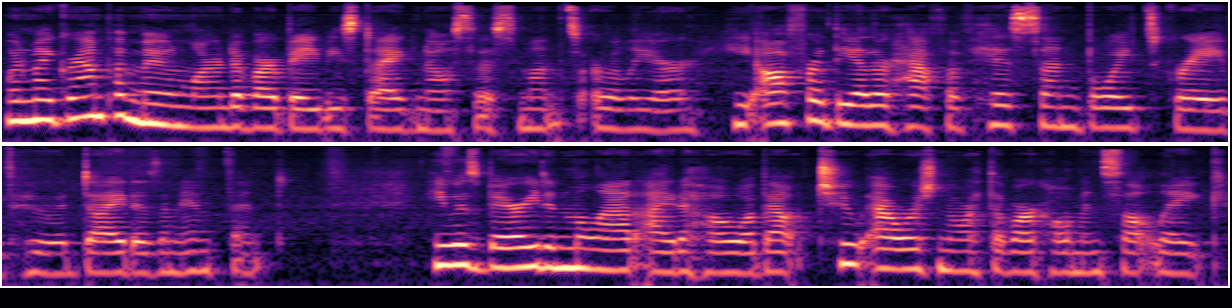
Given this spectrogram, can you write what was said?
When my Grandpa Moon learned of our baby's diagnosis months earlier, he offered the other half of his son Boyd's grave, who had died as an infant. He was buried in Malad, Idaho, about two hours north of our home in Salt Lake.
